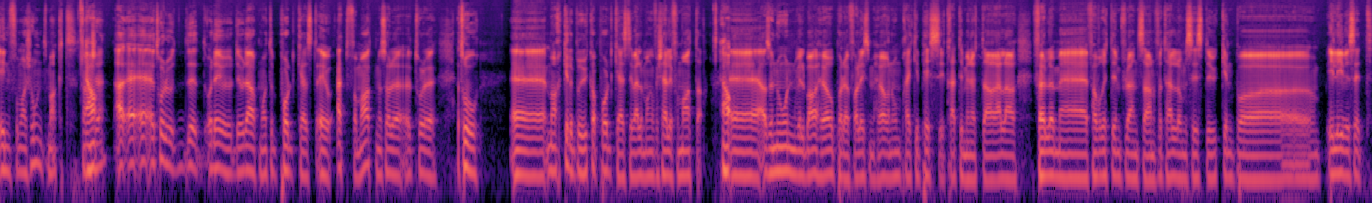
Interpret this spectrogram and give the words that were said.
informasjonsmakt, kanskje. Jeg, jeg, jeg tror det, det, Og det er, jo, det er jo der på en måte podkast er jo ett format, men så er det, jeg tror, det, jeg tror eh, markedet bruker podkast i veldig mange forskjellige formater. Ja. Eh, altså Noen vil bare høre på det for å liksom høre noen preke piss i 30 minutter, eller følge med favorittinfluenseren fortelle om siste uken på, i livet sitt.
